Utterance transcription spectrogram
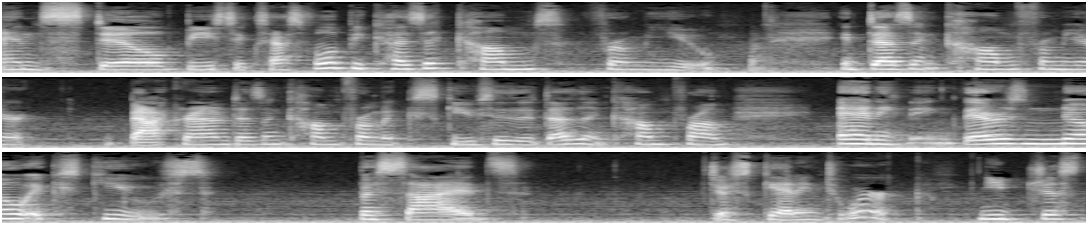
and still be successful because it comes from you. It doesn't come from your background, doesn't come from excuses, it doesn't come from anything. There is no excuse besides just getting to work. You just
